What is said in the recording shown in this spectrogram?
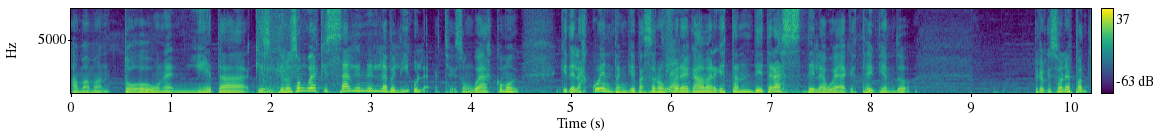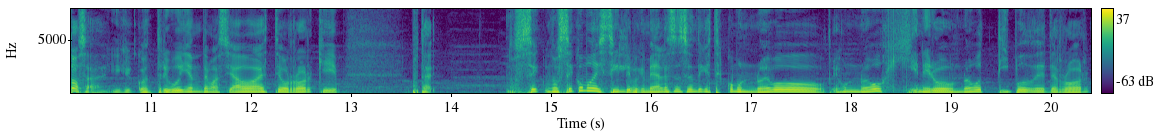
amamantó una nieta, que, que no son weas que salen en la película, ¿cachai? Son weas como que te las cuentan, que pasaron Claro. fuera de cámara, que están detrás de la wea que estáis viendo, pero que son espantosas y que contribuyen demasiado a este horror que, puta, no sé, no sé cómo decirle, porque me da la sensación de que este es como un nuevo, es un nuevo género, un nuevo tipo de terror.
